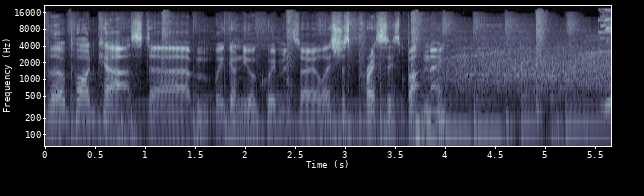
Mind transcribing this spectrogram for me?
the podcast. Um, we've got new equipment, so let's just press this button, eh?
